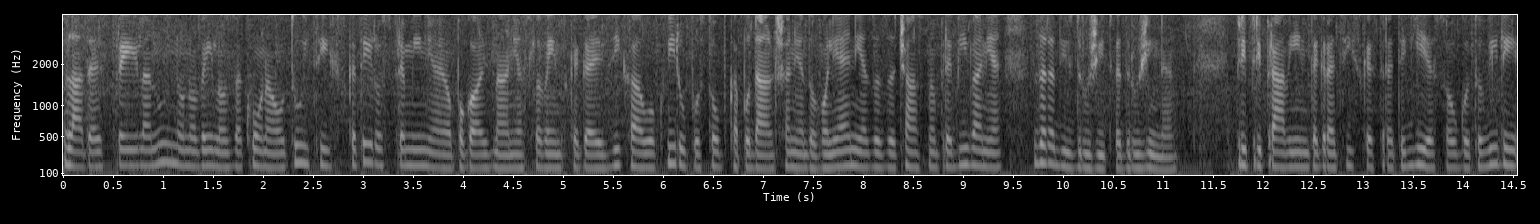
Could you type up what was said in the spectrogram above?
Vlada je sprejela nujno novelo zakona o tujcih, s katero spreminjajo pogoj znanja slovenskega jezika v okviru postopka podaljšanja dovoljenja za začasno prebivanje zaradi združitve družine. Pri pripravi integracijske strategije so ugotovili,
